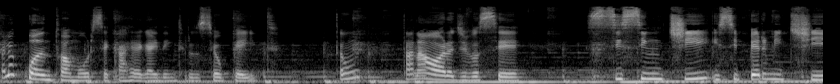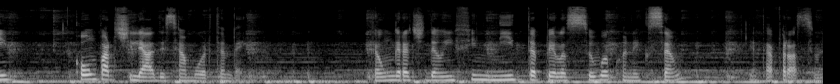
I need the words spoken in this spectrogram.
Olha quanto amor você carrega aí dentro do seu peito. Então tá na hora de você se sentir e se permitir compartilhar desse amor também. Então, gratidão infinita pela sua conexão e até a próxima.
